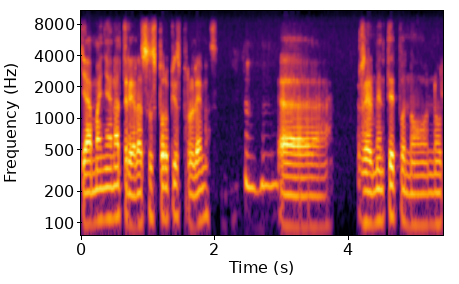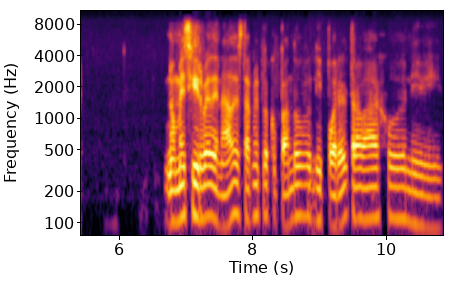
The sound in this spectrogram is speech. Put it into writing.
ya mañana traerá sus propios problemas. Ah, realmente pues no, no, no me sirve de nada estarme preocupando ni por el trabajo, ni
